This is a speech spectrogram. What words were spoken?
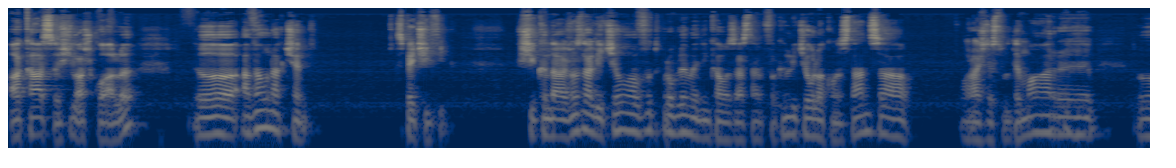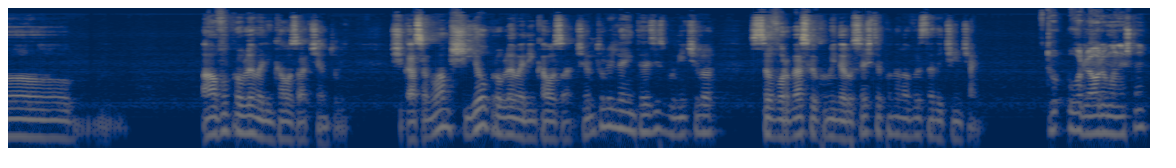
acasă și la școală, uh, avea un accent specific. Și când a ajuns la liceu a avut probleme din cauza asta. Făcând liceul la Constanța, oraș destul de mare, uh, a avut probleme din cauza accentului. Și ca să nu am și eu probleme din cauza accentului, le-a interzis bunicilor să vorbească cu mine rusește până la vârsta de 5 ani. Tu vorbeau românește?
